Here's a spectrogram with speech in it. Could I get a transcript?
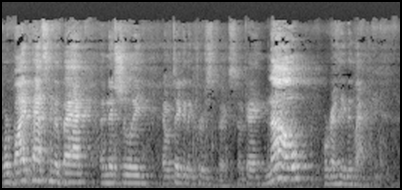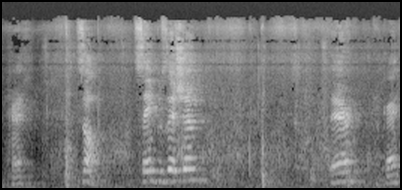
we're bypassing the back initially, and we're taking the crucifix, okay? Now, we're gonna take the back, okay? So, same position, there, okay?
